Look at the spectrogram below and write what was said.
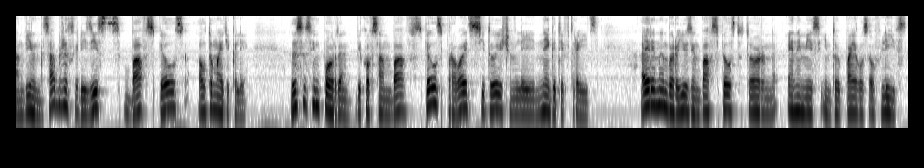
unwilling subject resists buff spells automatically, this is important because some buff spells provide situationally negative traits. I remember using buff spells to turn enemies into piles of leaves.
